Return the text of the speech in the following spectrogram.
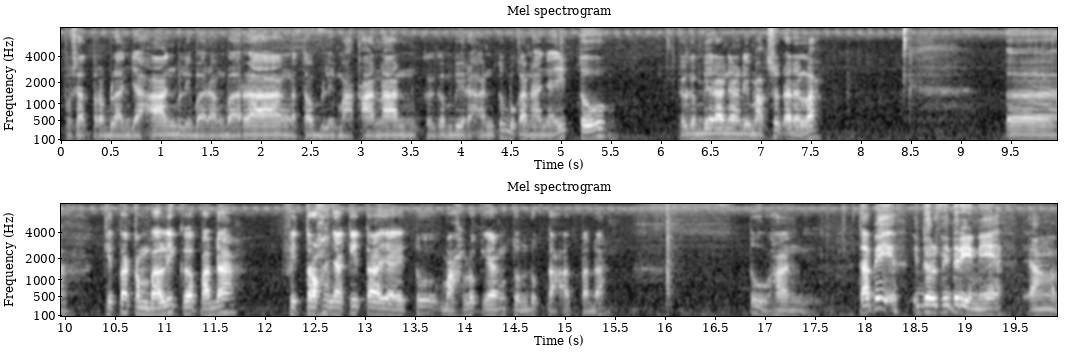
pusat perbelanjaan beli barang-barang atau beli makanan kegembiraan itu bukan hanya itu kegembiraan yang dimaksud adalah eh, kita kembali kepada fitrahnya kita yaitu makhluk yang tunduk taat pada Tuhan gitu. tapi Idul Fitri ini yang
